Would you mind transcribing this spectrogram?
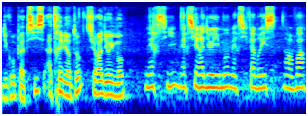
du groupe Apsis. À très bientôt sur Radio Imo. Merci, merci Radio Imo, merci Fabrice. Au revoir.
